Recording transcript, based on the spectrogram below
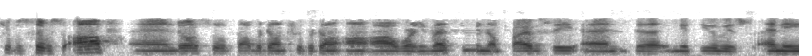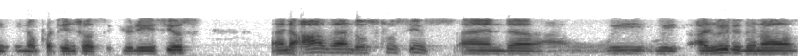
keep the service up, and also double down, triple down on our investment on privacy and uh, deal with any you know potential security issues. And other than those two things, and uh, we we I really do not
